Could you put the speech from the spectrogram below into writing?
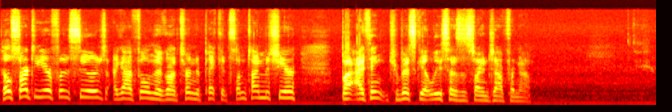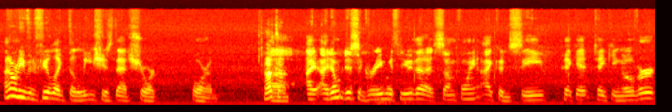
he'll start the year for the Steelers. I got a feeling they're going to turn the pick at sometime this year, but I think Trubisky at least has a starting job for now. I don't even feel like the leash is that short for him. Okay. Uh, I, I don't disagree with you that at some point I could see Pickett taking over.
